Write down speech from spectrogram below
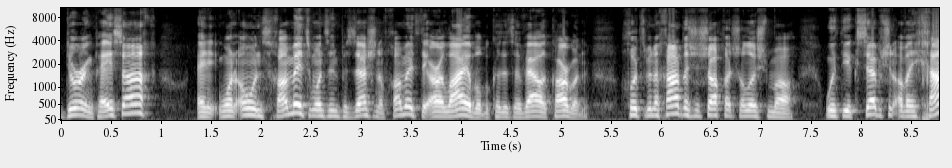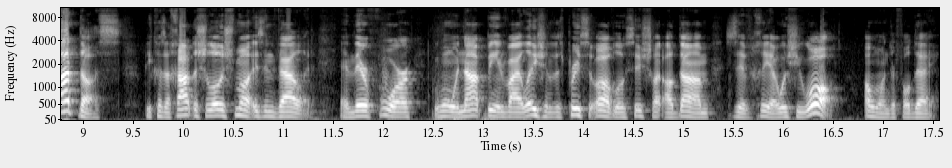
during Pesach, and one owns chametz, one's in possession of chametz, they are liable because it's a valid korban. With the exception of a chatas, because a chatas shalosh ma is invalid, and therefore one would not be in violation of this precept of lo sishlat al dam ziv I wish you all a wonderful day.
